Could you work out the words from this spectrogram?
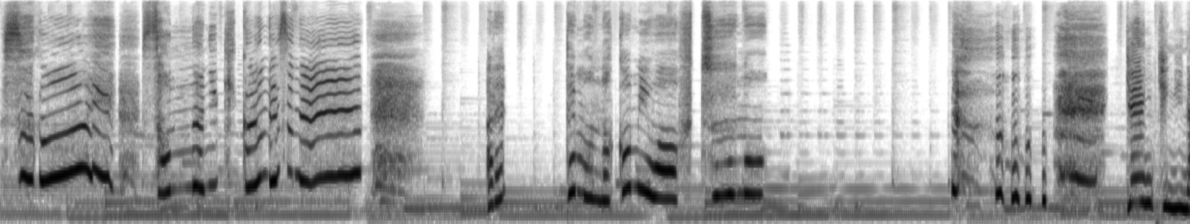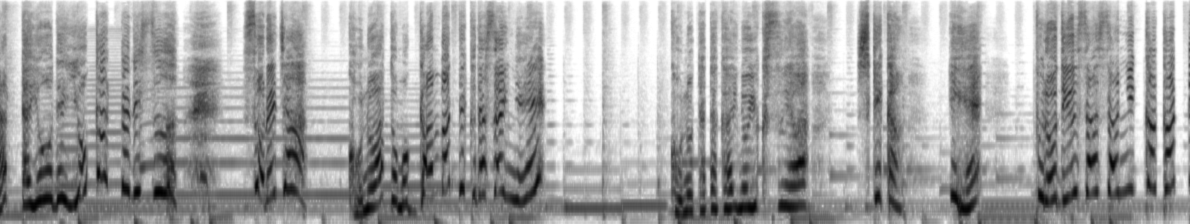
すごい。そんなに効くんですね。あれ？でも中身は普通の。元気になったようでよかったです。それじゃあこの後も頑張ってくださいね。この戦いの行く末は指揮官いえプロデューサーさんにかかって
